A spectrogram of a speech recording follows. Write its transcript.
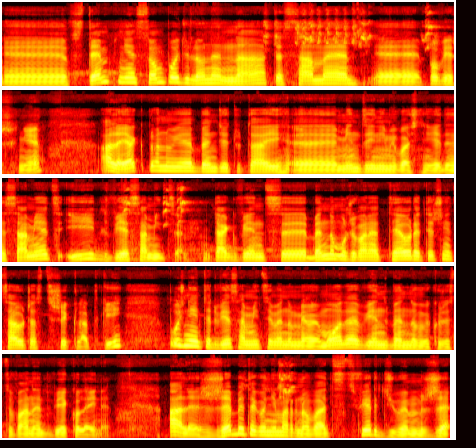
E, wstępnie są podzielone na te same e, powierzchnie. Ale jak planuję, będzie tutaj e, między innymi właśnie jeden samiec i dwie samice. Tak więc e, będą używane teoretycznie cały czas trzy klatki. Później te dwie samice będą miały młode, więc będą wykorzystywane dwie kolejne. Ale żeby tego nie marnować, stwierdziłem, że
